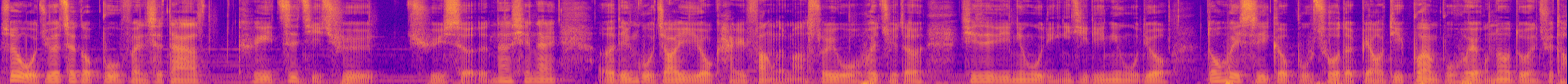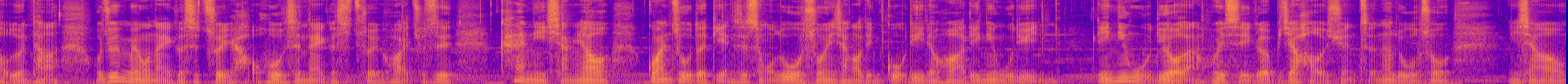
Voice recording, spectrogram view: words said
所以我觉得这个部分是大家可以自己去。取舍的那现在呃零股交易也有开放了嘛，所以我会觉得其实零零五零以及零零五六都会是一个不错的标的，不然不会有那么多人去讨论它。我觉得没有哪一个是最好，或者是哪一个是最坏，就是看你想要关注的点是什么。如果说你想要领股利的话，零零五零零零五六啦会是一个比较好的选择。那如果说你想要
